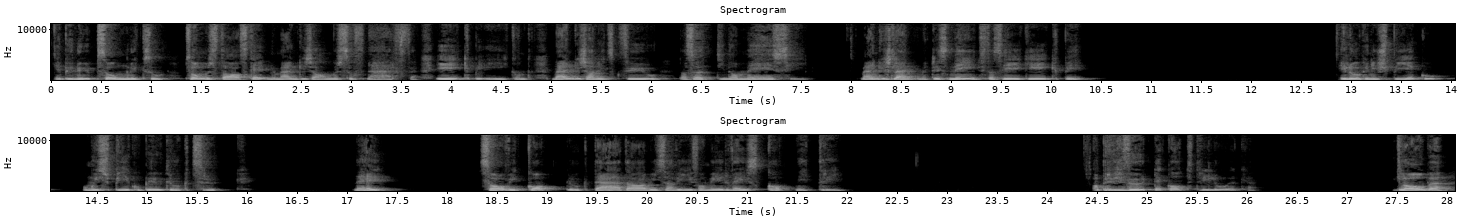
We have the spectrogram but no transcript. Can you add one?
Ich bin nichts Besonderes und besonders das geht mir manchmal anders auf die Nerven. Ich bin ich und manchmal habe ich das Gefühl, da sollte noch mehr sein. Manchmal lenkt mir das nicht, dass ich ich bin. Ich schaue in den Spiegel und mein Spiegelbild schaut zurück. Nein, so wie Gott schaut der da vis-à-vis von mir, weiss Gott nicht rein. Aber wie würde Gott drin schauen? Ich glaube,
